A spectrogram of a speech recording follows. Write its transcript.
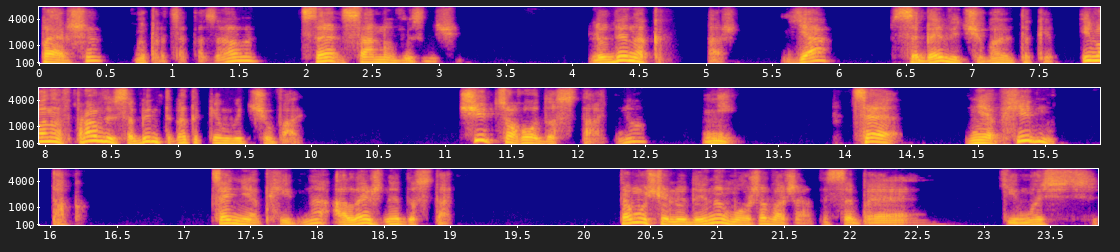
Перше, ми про це казали, це самовизначення. Людина каже: Я себе відчуваю таким. І вона вправді себе тебе таким відчуває. Чи цього достатньо? Ні. Це необхідно? Так. Це необхідно, але ж недостатньо. Тому що людина може вважати себе кимось,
